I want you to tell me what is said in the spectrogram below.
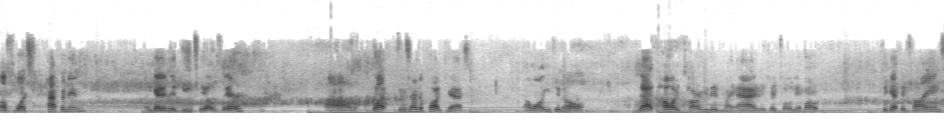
of what's happening and getting the details there. Um, but since you're on the podcast, I want you to know that how I targeted my ad, which I told you about, to get the clients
